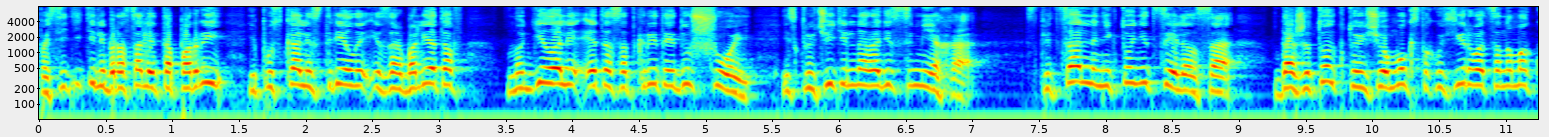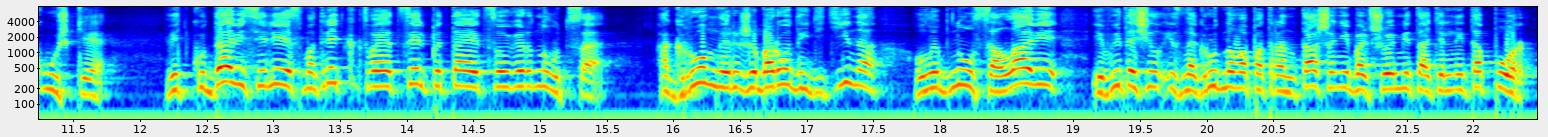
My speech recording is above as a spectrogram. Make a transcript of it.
Посетители бросали топоры и пускали стрелы из арбалетов, но делали это с открытой душой, исключительно ради смеха. Специально никто не целился, даже тот, кто еще мог сфокусироваться на макушке. Ведь куда веселее смотреть, как твоя цель пытается увернуться. Огромный рыжебородый детина улыбнулся Лави и вытащил из нагрудного патронташа небольшой метательный топор.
